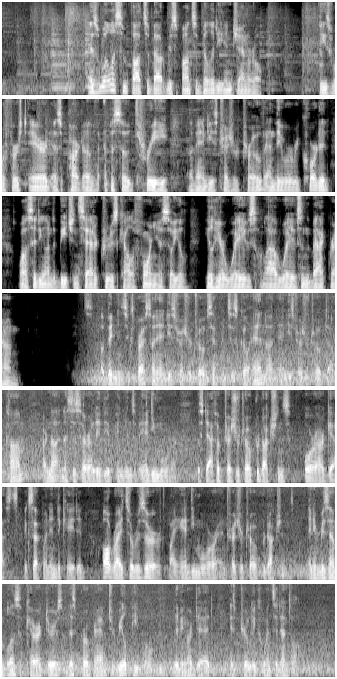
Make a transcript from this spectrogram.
as well as some thoughts about responsibility in general. These were first aired as part of episode three of Andy's Treasure Trove, and they were recorded while sitting on the beach in Santa Cruz, California. So you'll you'll hear waves, loud waves in the background. Opinions expressed on Andy's Treasure Trove San Francisco and on andystreasuretrove.com are not necessarily the opinions of Andy Moore, the staff of Treasure Trove Productions, or our guests, except when indicated. All rights are reserved by Andy Moore and Treasure Trove Productions. Any resemblance of characters on this program to real people, living or dead, is purely coincidental.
